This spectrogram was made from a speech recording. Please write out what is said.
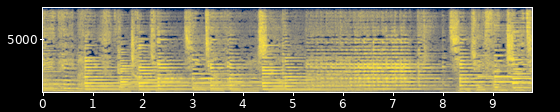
杯内满，总长句清江红袖。请君三尺剑，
